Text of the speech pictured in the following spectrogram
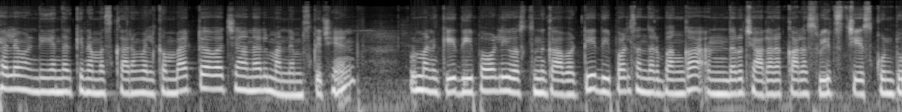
హలో అండి అందరికీ నమస్కారం. Welcome back to our channel Mannem's kitchen ఇప్పుడు మనకి దీపావళి వస్తుంది కాబట్టి దీపావళి సందర్భంగా అందరూ చాలా రకాల స్వీట్స్ చేసుకుంటూ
